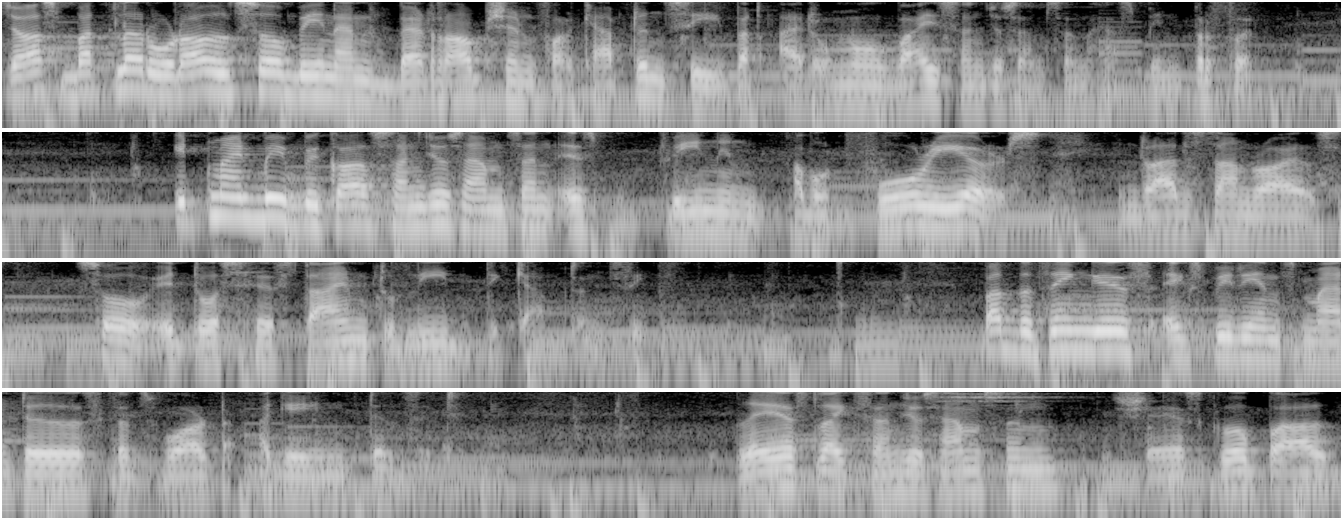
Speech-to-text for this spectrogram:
Josh Buttler would also been a better option for captaincy, but I don't know why Sanju Samson has been preferred. It might be because Sanju Samson is been in about four years in Rajasthan Royals, so it was his time to lead the captaincy. But the thing is, experience matters, that's what again tells it. Players like Sanju Samson, Shreyas Gopal,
